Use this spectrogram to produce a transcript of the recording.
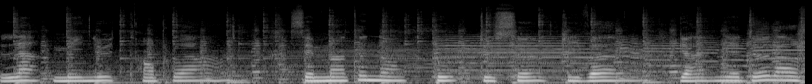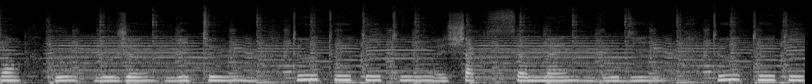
La minute emploi, c'est maintenant pour tous ceux qui veulent gagner de l'argent. Pour vous, je lis tout, tout, tout, tout, tout. Et chaque semaine, vous dit tout, tout, tout,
